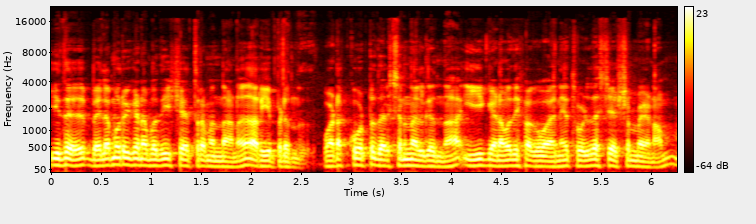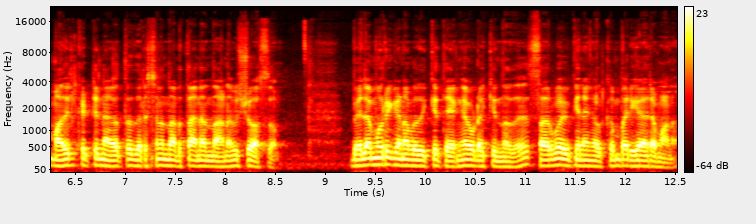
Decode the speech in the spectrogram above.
ഇത് ബലമുറി ഗണപതി ക്ഷേത്രമെന്നാണ് അറിയപ്പെടുന്നത്. വടക്കോട്ട് ദർശനം നൽകുന്ന ഈ ഗണപതി ഭഗവാനെ തൊഴുത ശേഷം വേണം മതിൽക്കെട്ടിനകത്ത് ദർശനം നടത്താനെന്നാണ് വിശ്വാസം. ബലമുറി ഗണപതിക്ക് തേങ്ങ ഉടയ്ക്കുന്നത് സർവവിഘ്നങ്ങൾക്കും പരിഹാരമാണ്.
